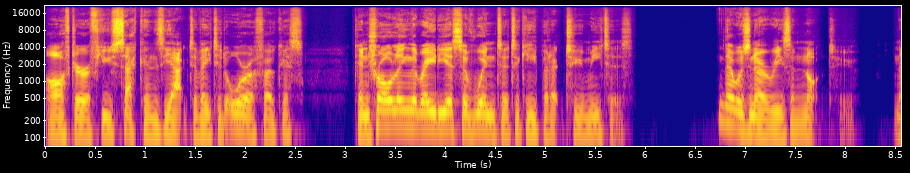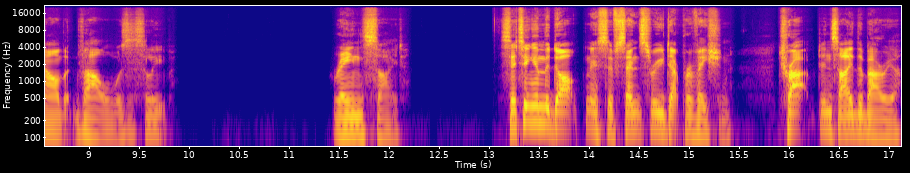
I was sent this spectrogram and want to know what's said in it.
After a few seconds, he activated aura focus, controlling the radius of winter to keep it at two meters. There was no reason not to, now that Val was asleep. Rain sighed. Sitting in the darkness of sensory deprivation, trapped inside the barrier,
